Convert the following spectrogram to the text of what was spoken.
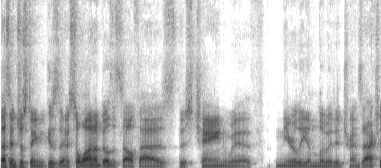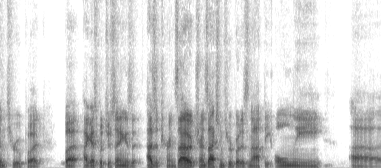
That's interesting because you know, Solana builds itself as this chain with nearly unlimited transaction throughput. But I guess what you're saying is as it turns out, transaction throughput is not the only uh,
